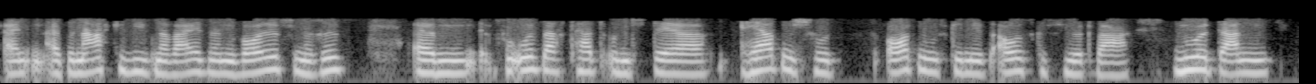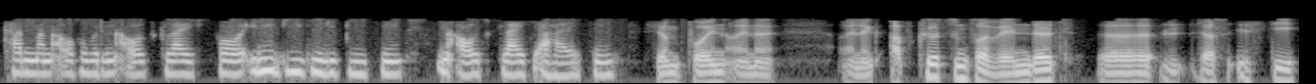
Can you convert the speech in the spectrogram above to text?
ein, also nachgewiesenerweise ein Wolf einen Riss ähm, verursacht hat und der Herdenschutz ordnungsgemäß ausgeführt war, nur dann kann man auch über den Ausgleichsfonds in diesen Gebieten einen Ausgleich erhalten. Sie haben vorhin eine, eine Abkürzung verwendet. Äh, das ist die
